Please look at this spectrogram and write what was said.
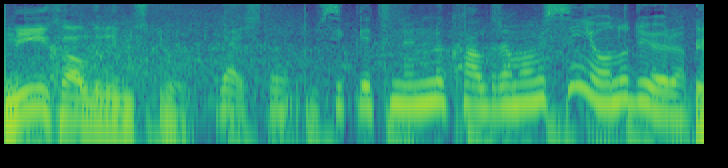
Neyi kaldırayım istiyorum? Ya işte bisikletin önünü kaldıramamışsın ya onu diyorum. E,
